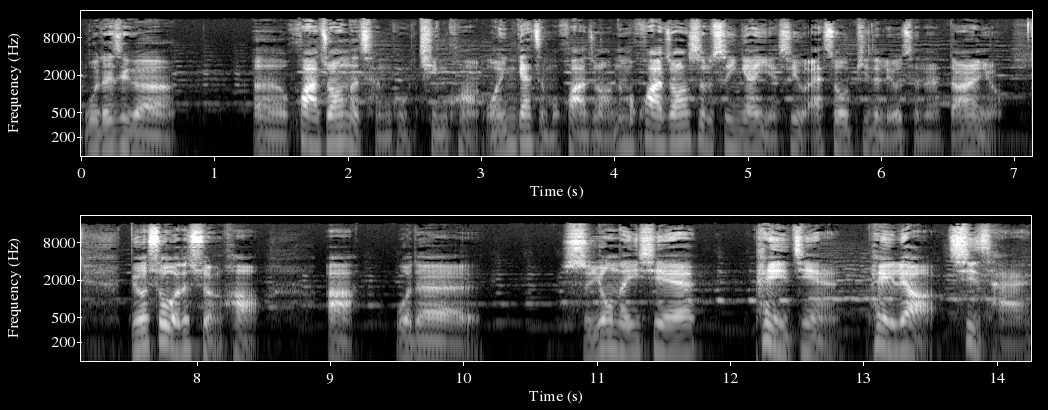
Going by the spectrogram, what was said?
我的这个呃化妆的情况情况，我应该怎么化妆？那么化妆是不是应该也是有 SOP 的流程呢？当然有，比如说我的损耗啊，我的。使用的一些配件、配料、器材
